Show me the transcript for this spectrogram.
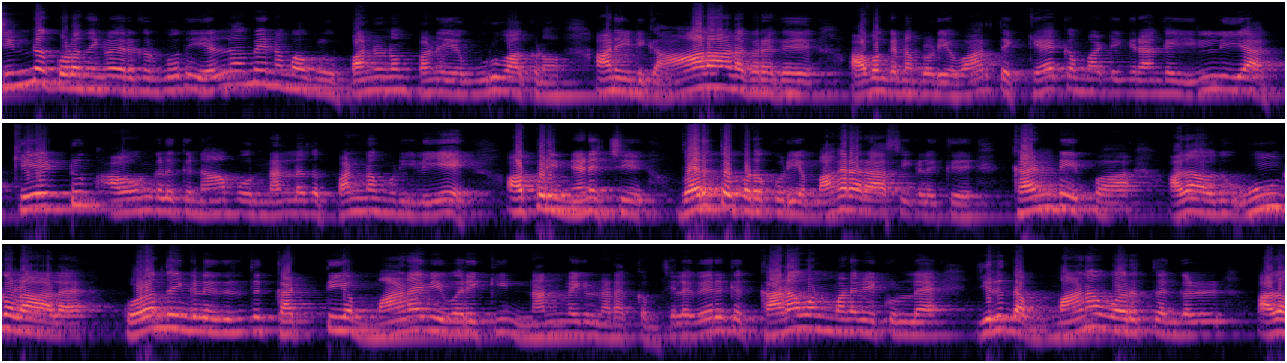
சின்ன குழந்தைங்களா இருக்கிற போது எல்லாமே நம்ம அவங்களுக்கு பண்ணணும் பண்ண உருவாக்கணும். ஆனால் இன்னைக்கு ஆளான பிறகு அவங்க நம்மளுடைய வார்த்தை கேட்க மாட்டேங்கிறாங்க. இல்லையா? கேட்டும் அவங்களுக்கு நாம் ஒரு நல்லது பண்ண முடியலையே அப்படின்னு நினச்சி வருத்தப்படக்கூடிய மகர ராசிகளுக்கு கண்டிப்பாக அதாவது உங்களால் குழந்தைங்களிலிருந்து கட்டிய மனைவி வரைக்கும் நன்மைகள் நடக்கும். சில பேருக்கு கணவன் மனைவிக்குள்ள இருந்த மன வருத்தங்கள் அதை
